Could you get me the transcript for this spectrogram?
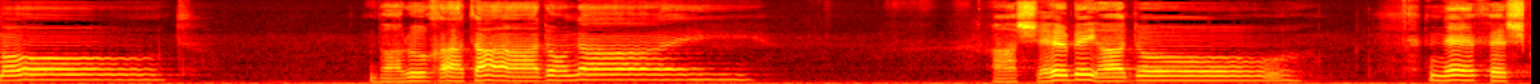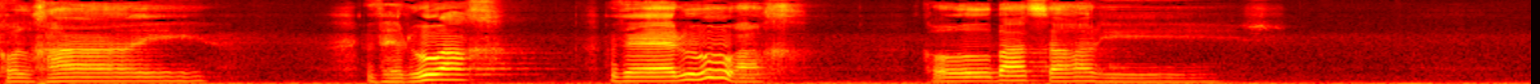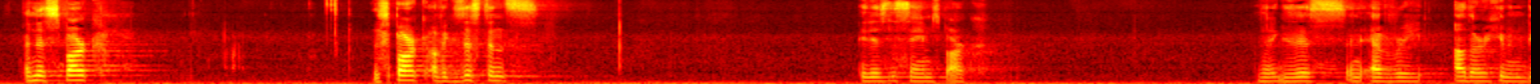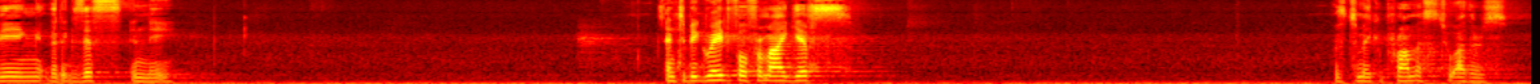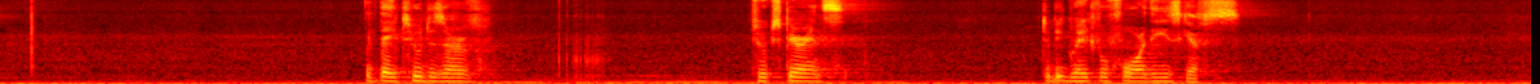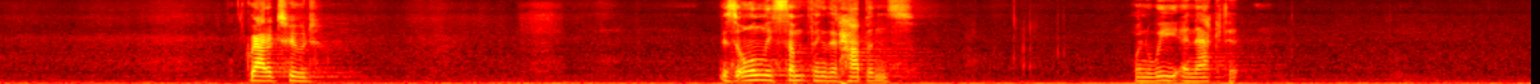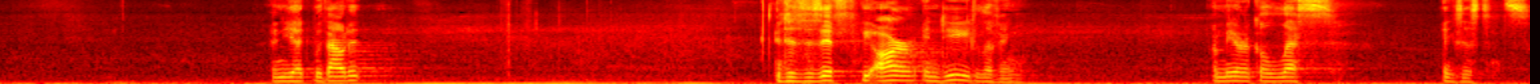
ברוך אתה אדוני, אשר בידו נפש כל חי, ורוח ורוח כל בשרי. And this spark the spark of existence, it is the same spark that exists in every other human being that exists in me. And to be grateful for my gifts is to make a promise to others. that they too deserve to experience, to be grateful for these gifts. Gratitude is only something that happens when we enact it. and yet without it, it is as if we are indeed living a miracle less existence.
